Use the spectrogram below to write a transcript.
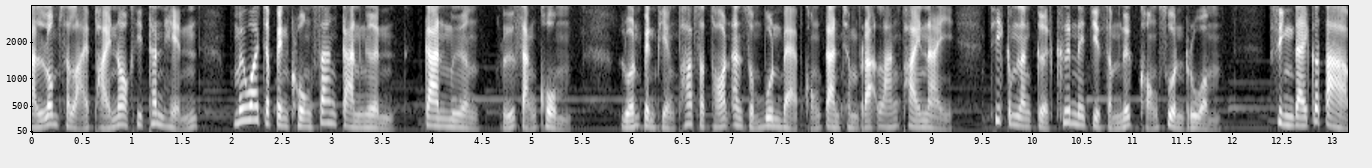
ารล่มสลายภายนอกที่ท่านเห็น ไม่ว่าจะเป็นโครงสร้างการเงิน การเมืองหรือสังคม ล้วนเป็นเพียงภาพสะท้อนอันสมบูรณ์แบบของการชำระล้างภายใน ที่กำลังเกิดขึ้นในจิตสำนึกของส่วนรวม สิ่งใดก็ตาม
